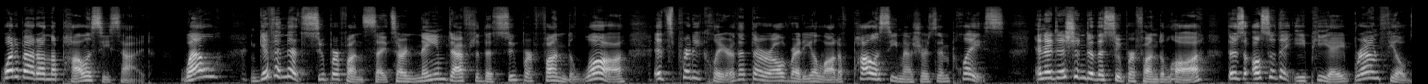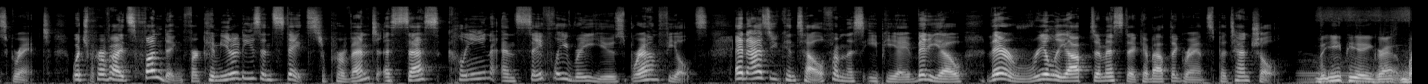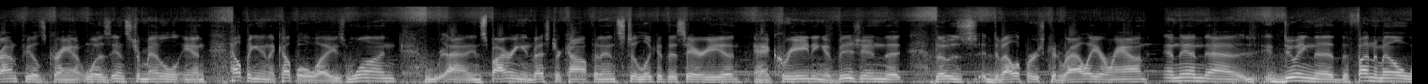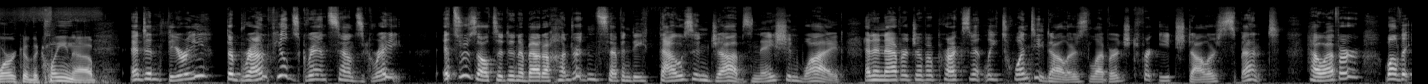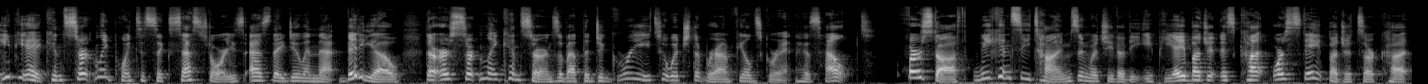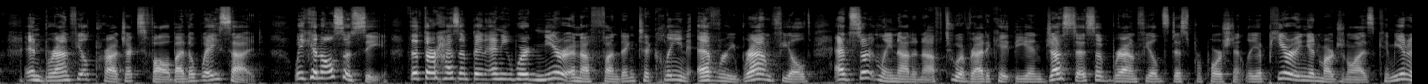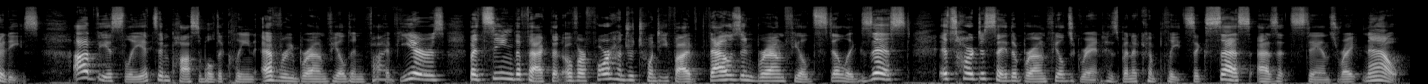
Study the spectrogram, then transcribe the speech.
What about on the policy side? Well, given that Superfund sites are named after the Superfund law, it's pretty clear that there are already a lot of policy measures in place. In addition to the Superfund law, there's also the EPA Brownfields Grant, which provides funding for communities and states to prevent, assess, clean, and safely reuse brownfields. And as you can tell from this EPA video, they're really optimistic about the grant's potential. The EPA grant, Brownfields grant was instrumental in helping in a couple of ways. One, uh, inspiring investor confidence to look at this area and creating a vision that those developers could rally around, and then uh, doing the, the fundamental work of the cleanup. And in theory, the Brownfields grant sounds great. It's resulted in about 170,000 jobs nationwide and an average of approximately $20 leveraged for each dollar spent. However, while the EPA can certainly point to success stories as they do in that video, there are certainly concerns about the degree to which the Brownfields grant has helped. First off, we can see times in which either the EPA budget is cut or state budgets are cut, and brownfield projects fall by the wayside. We can also see that there hasn't been anywhere near enough funding to clean every brownfield, and certainly not enough to eradicate the injustice of brownfields disproportionately appearing in marginalized communities. Obviously, it's impossible to clean every brownfield in five years, but seeing the fact that over 425,000 brownfields still exist, it's hard to say the brownfields grant has been a complete success as it stands right now.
